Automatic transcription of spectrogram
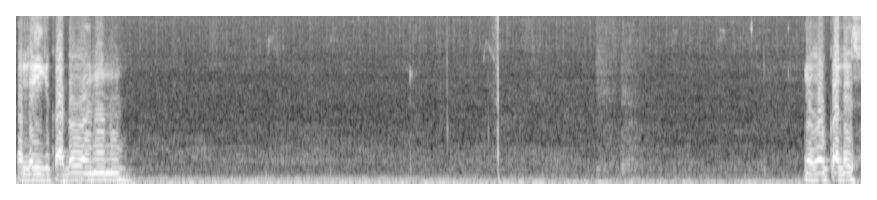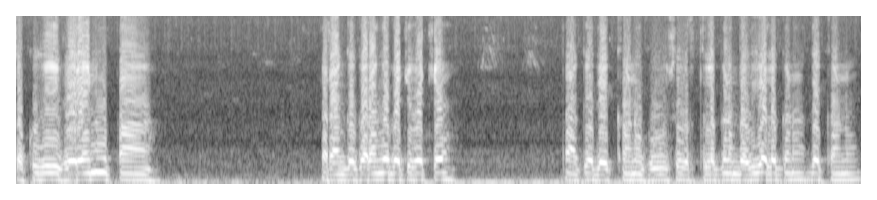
ਕਲੀ ਚ ਕੱਢੋ ਇਹਨਾਂ ਨੂੰ। ਜਦੋਂ ਕਲੀ ਸੁੱਕ ਗਈ, ਫਿਰ ਇਹਨੂੰ ਆਪਾਂ ਰੰਗ ਕਰਾਂਗੇ ਵਿੱਚ ਵਿੱਚ, ਤਾਂ ਕਿ ਦੇਖਣ ਨੂੰ ਖੂਬਸੂਰਤ ਲੱਗਣ, ਵਧੀਆ ਲੱਗਣ ਦੇਖਣ ਨੂੰ।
